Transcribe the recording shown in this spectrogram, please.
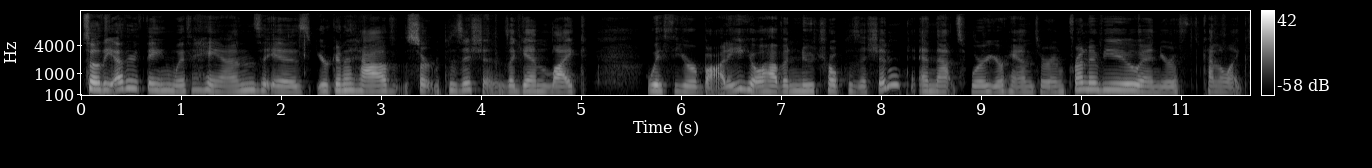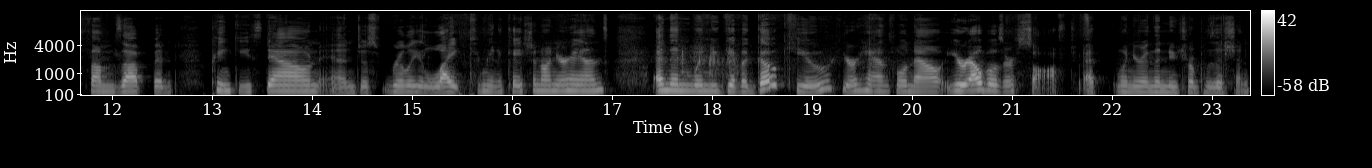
so the other thing with hands is you're going to have certain positions. Again, like with your body, you'll have a neutral position, and that's where your hands are in front of you, and you're kind of like thumbs up and pinkies down, and just really light communication on your hands. And then when you give a go cue, your hands will now your elbows are soft at when you're in the neutral position,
